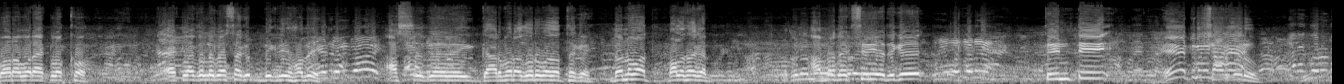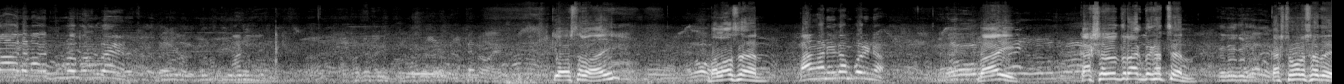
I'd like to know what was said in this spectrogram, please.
বরাবর এক লক্ষ। এক লাখ হলে বেচা বিক্রি হবে। এই গারমোরা গরু বাজার থেকে। ধন্যবাদ ভালো থাকেন। আমরা দেখছি এদিকে তিনটি গরু। কি অবস্থা ভাই? ভালো আছেন? বাঙালির কাম করি না। ভাই কার সাথে তো রাগ দেখাচ্ছেন? কাস্টমারের সাথে?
